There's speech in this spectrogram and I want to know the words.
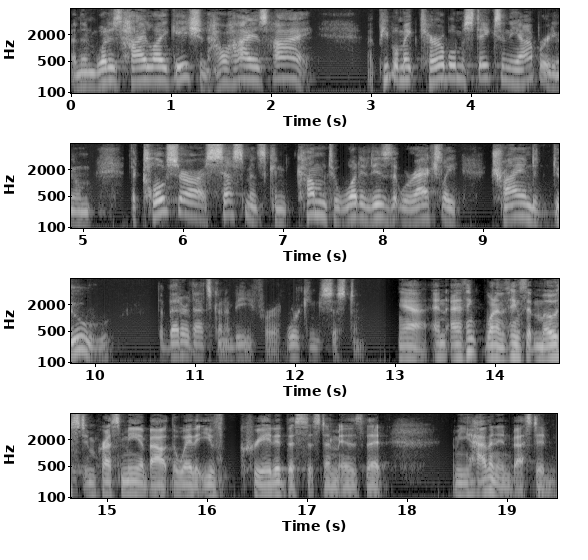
And then what is high ligation? How high is high? Uh, people make terrible mistakes in the operating room. The closer our assessments can come to what it is that we're actually trying to do, the better that's going to be for a working system. Yeah, and I think one of the things that most impressed me about the way that you've created this system is that I mean, you haven't invested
